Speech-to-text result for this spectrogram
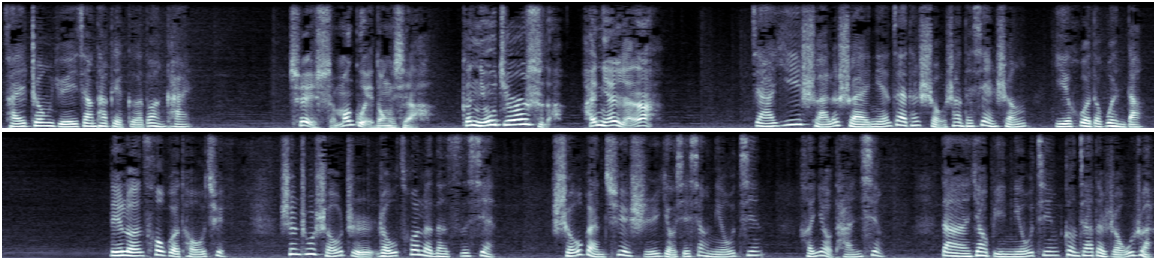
才终于将它给割断开。这什么鬼东西啊？跟牛筋儿似的，还粘人啊！贾一甩了甩粘在他手上的线绳，疑惑的问道。林鸾凑过头去，伸出手指揉搓了那丝线，手感确实有些像牛筋，很有弹性，但要比牛筋更加的柔软，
